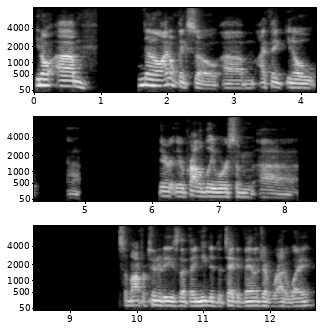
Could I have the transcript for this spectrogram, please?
You know, um, no, I don't think so. Um, I think you know, uh, there there probably were some uh, some opportunities that they needed to take advantage of right away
